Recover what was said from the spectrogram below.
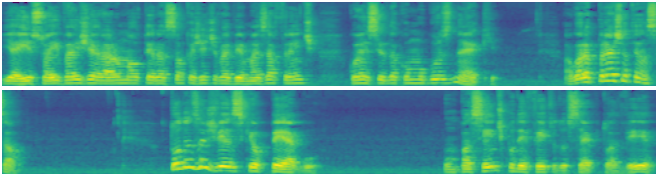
E aí isso aí vai gerar uma alteração que a gente vai ver mais à frente, conhecida como gooseneck. Agora preste atenção. Todas as vezes que eu pego um paciente com defeito do septo AV,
